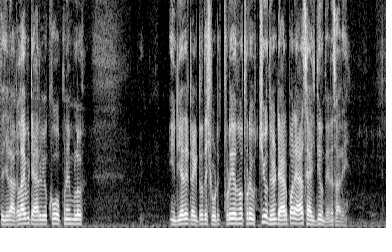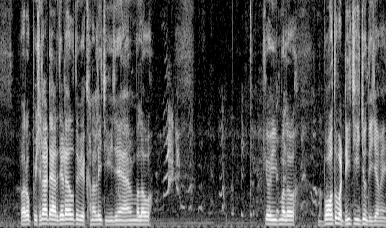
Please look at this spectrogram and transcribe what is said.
ਤੇ ਜਿਹੜਾ ਅਗਲਾ ਵੀ ਟਾਇਰ ਵੇਖੋ ਆਪਣੇ ਮਤਲਬ ਇੰਡੀਆ ਦੇ ਟਰੈਕਟਰ ਤੇ ਛੋਟੇ ਥੋੜੇ ਜਿਹੇ ਥੋੜੇ ਉੱਚੇ ਹੁੰਦੇ ਨੇ, ਟਾਇਰ ਪਰ ਇਹ ਸਾਈਜ਼ ਦੇ ਹੁੰਦੇ ਨੇ ਸਾਰੇ। ਪਰ ਉਹ ਪਿਛਲਾ ਟਾਇਰ ਜਿਹੜਾ, ਉਹ ਤੇ ਵੇਖਣ ਵਾਲੀ ਚੀਜ਼ ਹੈ ਐਂ ਮਤਲਬ ਕੋਈ ਮਤਲਬ ਬਹੁਤ ਵੱਡੀ ਚੀਜ਼ ਹੁੰਦੀ ਜਿਵੇਂ।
